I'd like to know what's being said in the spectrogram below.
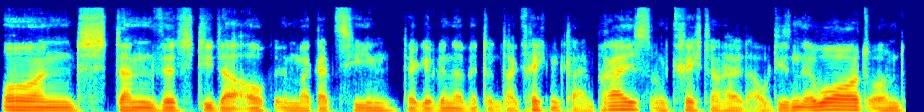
Und dann wird die da auch im Magazin, der Gewinner wird dann da kriegt einen kleinen Preis und kriegt dann halt auch diesen Award und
